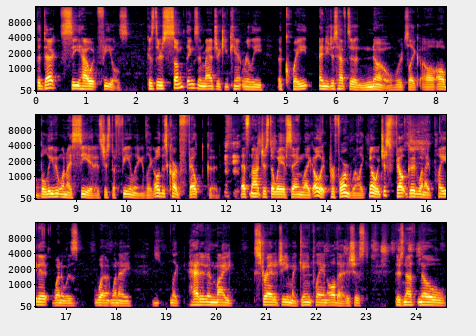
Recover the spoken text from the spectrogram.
the deck, see how it feels. Because there's some things in Magic you can't really equate, and you just have to know. Where it's like, I'll, I'll believe it when I see it. It's just a feeling. It's like, oh, this card felt good. Mm-hmm. That's not just a way of saying like oh it performed well. Like no it just felt good when i played it when it was when, when i like had it in my strategy my gameplay and all that. It's just there's not no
